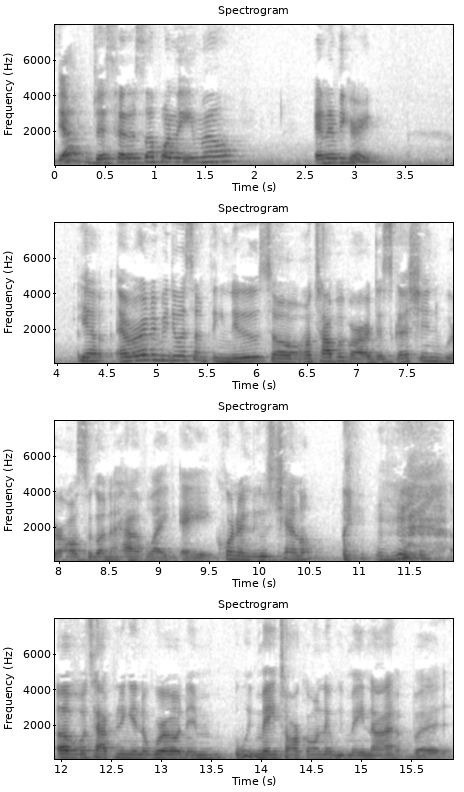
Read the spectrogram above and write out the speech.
yeah, just hit us up on the email and it'd be great. Yep, and we're going to be doing something new. So, on top of our discussion, we're also going to have like a corner news channel of what's happening in the world, and we may talk on it, we may not, but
